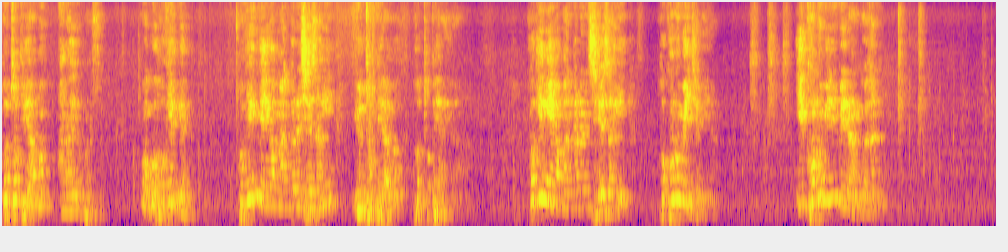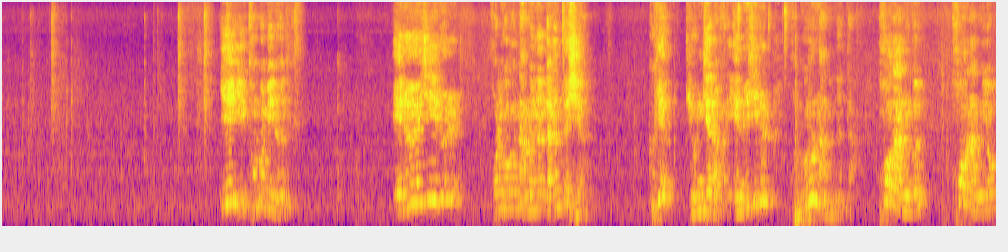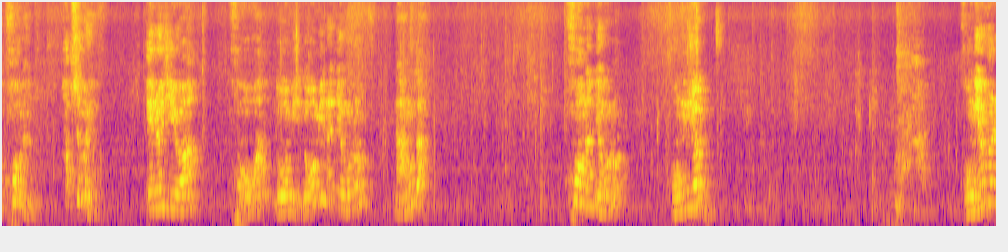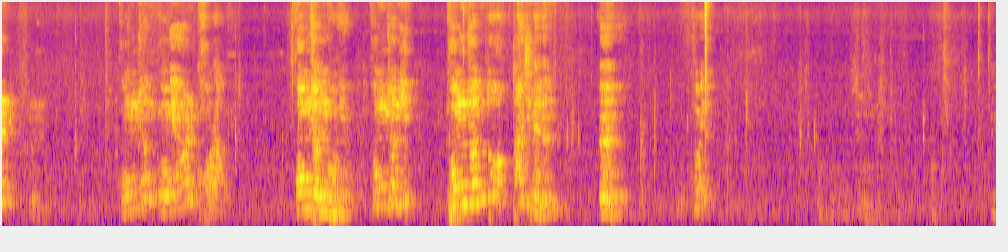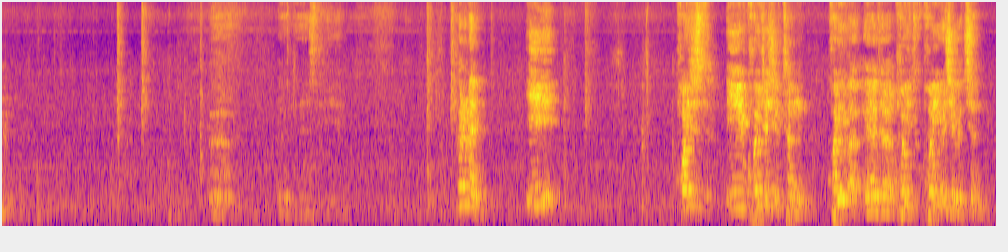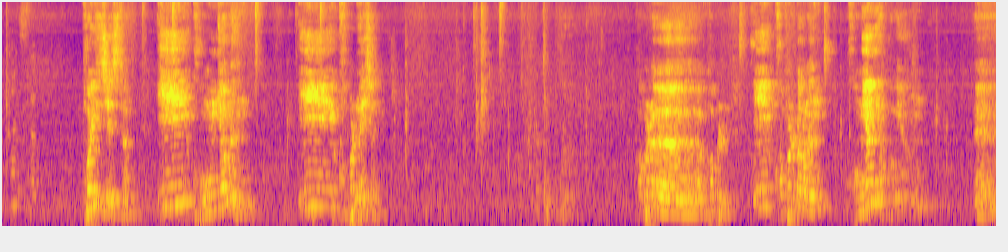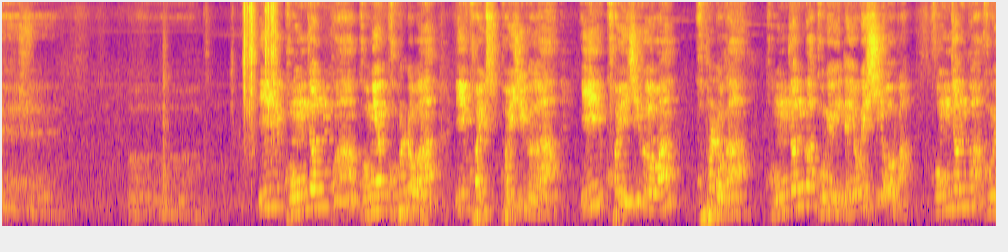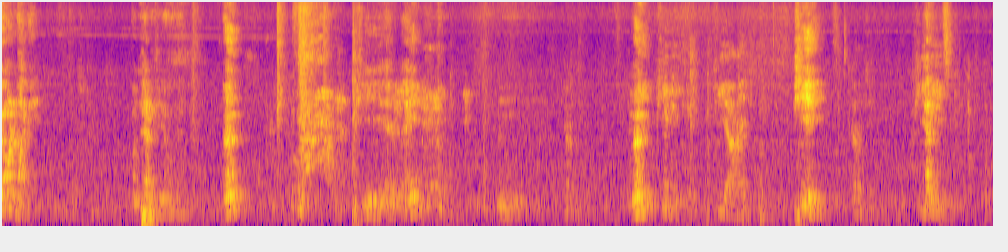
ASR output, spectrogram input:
호토피아 뭐 알아요 벌써. 어, 그 허경영. 허경영이가 만드는 세상이 유토피아가 호토피아야. 허경영이가 만드는 세상이 호코노미즘이야. 이코노미즘이라는 것은 이 이코노미는 에너지를 골고루 나누는다는 뜻이야. 그게 경제라 말이야. 에너지를 골고루 나누는다. 코라는 건 코라는 요 코는 합성어예요. 에너지와 코와 노미. 노미는 영어로 나누다. 코는 영어로 공존. 공영을 공존 공영을 코라고 해요. 공존 공영. 공존이 공존도 따지면은 응. 그러면 이 코이즈 이 코이즈 코이가 에, 저 코이 코이가 시스템 코이즈 시스템 이 공조는 이 코플레이션. 코플 어, 코플. 이 코플러는 공영이야 공영. 에, 어, 이 공전과 공영 코플러와 이 코이, 코이지그가 이 코이지그와 코플러가 공전과 공영인데 요게 CO가 공전과 공영을 말해. 표현 필요 없네. 응? PLA 음. 응? P P R I P 페널티. P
